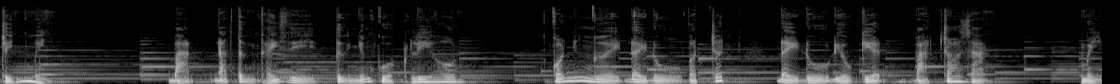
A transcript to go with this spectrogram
chính mình. Bạn đã từng thấy gì từ những cuộc ly hôn? Có những người đầy đủ vật chất, đầy đủ điều kiện và cho rằng mình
